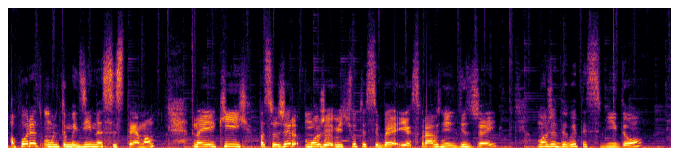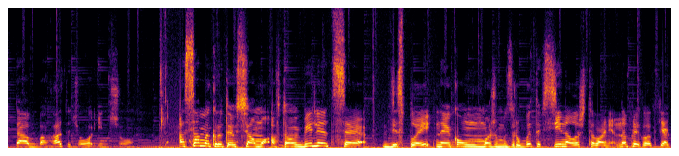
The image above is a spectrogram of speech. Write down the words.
а поряд мультимедійна система, на якій пасажир може відчути себе як справжній діджей, може дивитись відео та багато чого іншого. А саме круте в цьому автомобілі це дисплей, на якому ми можемо зробити всі налаштування. Наприклад, як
